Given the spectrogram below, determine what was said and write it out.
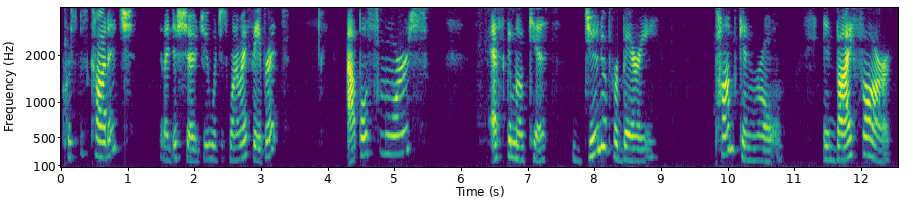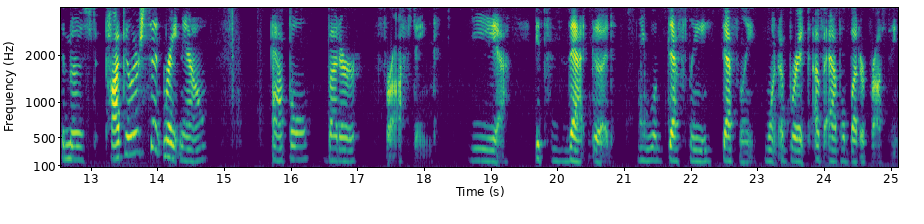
Christmas Cottage that I just showed you, which is one of my favorites, Apple S'mores, Eskimo Kiss, Juniper Berry, Pumpkin Roll, and by far the most popular scent right now, Apple Butter Frosting. Yeah, it's that good. You will definitely, definitely want a brick of apple butter frosting.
